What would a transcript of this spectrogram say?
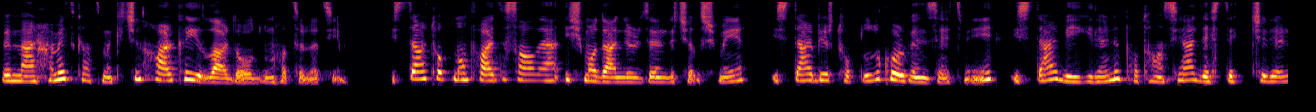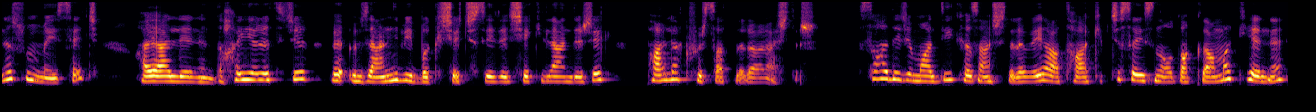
ve merhamet katmak için harika yıllarda olduğunu hatırlatayım. İster topluma fayda sağlayan iş modelleri üzerinde çalışmayı, ister bir topluluk organize etmeyi, ister bilgilerini potansiyel destekçilerine sunmayı seç, hayallerini daha yaratıcı ve özenli bir bakış açısıyla şekillendirecek parlak fırsatları araştır. Sadece maddi kazançlara veya takipçi sayısına odaklanmak yerine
